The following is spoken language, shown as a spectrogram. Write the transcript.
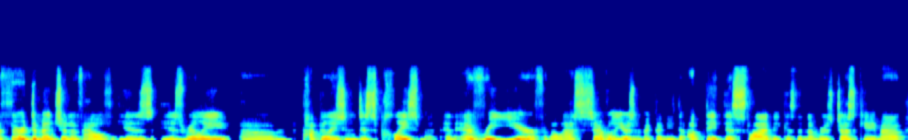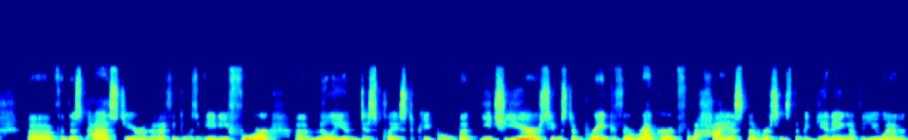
A third dimension of health is, is really um, population displacement. And every year for the last several years, in fact, I need to update this slide because the numbers just came out uh, for this past year that I think it was 84 uh, million displaced people. But each year seems to break the record for the highest number since the beginning of the UN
